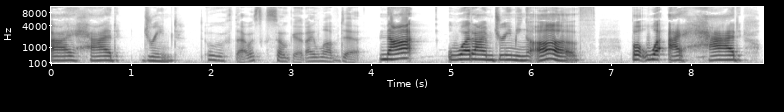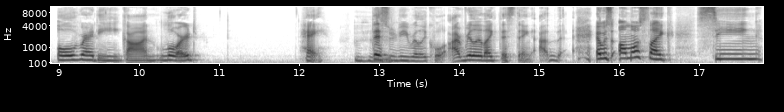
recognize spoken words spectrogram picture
I had dreamed. Ooh, that was so good. I loved it. Not what I'm dreaming of, but what I had already gone, Lord, hey, mm-hmm. this would be really cool. I really like this thing. Uh, it was almost like seeing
